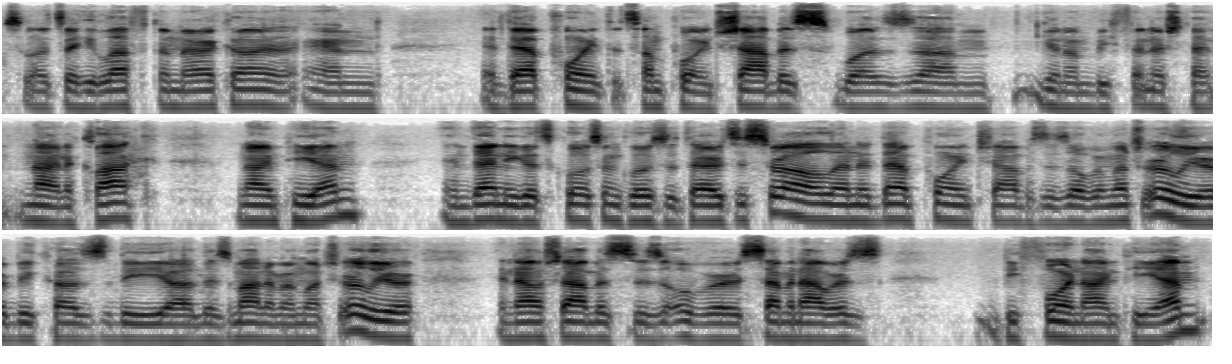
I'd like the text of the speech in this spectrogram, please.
So let's say he left America and at that point, at some point, Shabbos was um, going to be finished at 9 o'clock, 9 p.m., and then he gets closer and closer to Eretz Yisrael, and at that point, Shabbos is over much earlier because the uh, the Zmanim are much earlier, and now Shabbos is over seven hours before 9 p.m.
